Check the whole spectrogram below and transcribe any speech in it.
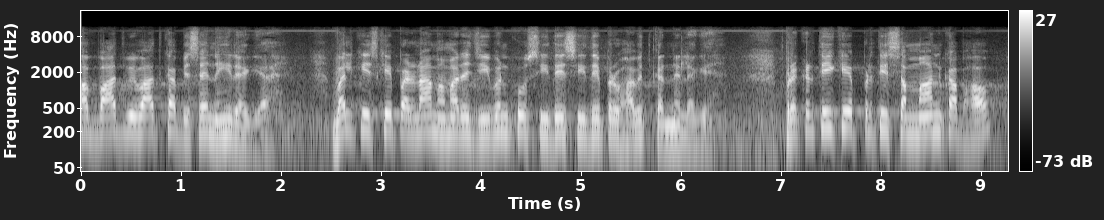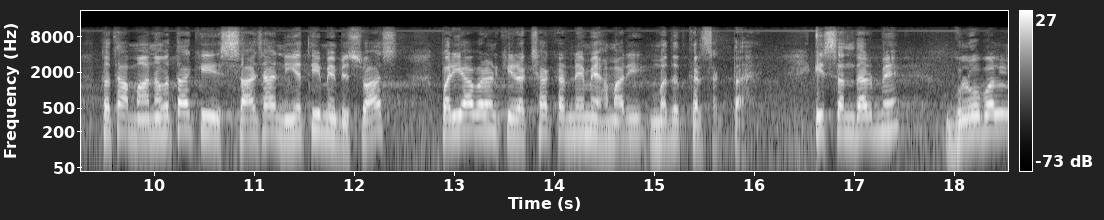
अब वाद विवाद का विषय नहीं रह गया है। बल्कि इसके परिणाम हमारे जीवन को सीधे सीधे प्रभावित करने लगे हैं। प्रकृति के प्रति सम्मान का भाव तथा मानवता की साझा नियति में विश्वास पर्यावरण की रक्षा करने में हमारी मदद कर सकता है। इस संदर्भ में ग्लोबल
